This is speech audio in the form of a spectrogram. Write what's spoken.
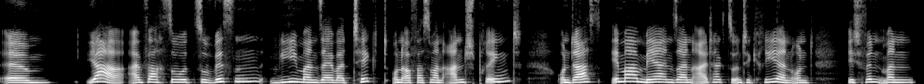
ähm, ja, einfach so zu wissen, wie man selber tickt und auf was man anspringt und das immer mehr in seinen Alltag zu integrieren. Und ich finde, man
